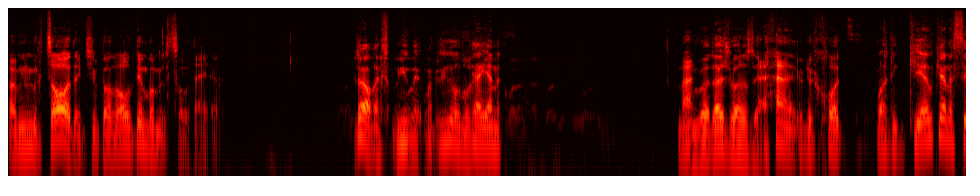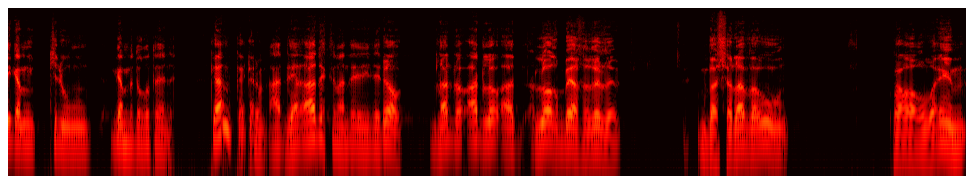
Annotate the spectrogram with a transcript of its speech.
במקצועות, כאילו, לא עובדים במקצועות האלה. לא, אבל זה היה... מה? בוודאי שהוא על זה. לקחות. הוא כיהן כנשיא גם, כאילו, גם בדורות האלה. כן, כן, כן. עד לא, לא- עד לא- עד לא הרבה אחרי זה, בשלב ההוא, כבר הרומאים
